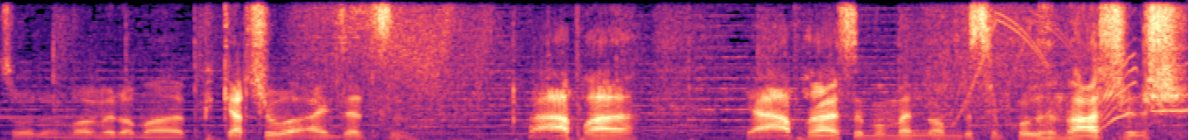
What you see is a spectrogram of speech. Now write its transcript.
So, dann wollen wir doch mal Pikachu einsetzen. Bei Abra, ja, Abra ist im Moment noch ein bisschen problematisch.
